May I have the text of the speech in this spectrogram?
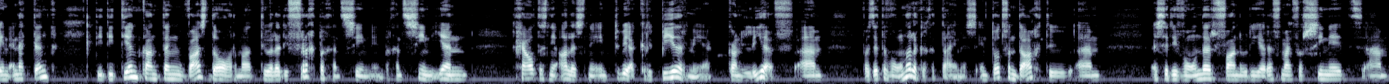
en en ek dink die die teenkanting was daar, maar toe hulle die vrug begin sien en begin sien een geld is nie alles nie en twee ek krepeer nie, ek kan leef. Ehm um, was dit 'n wonderlike getuienis en tot vandag toe ehm um, is dit die wonder van hoe die Here vir my voorsien het. Ehm um,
